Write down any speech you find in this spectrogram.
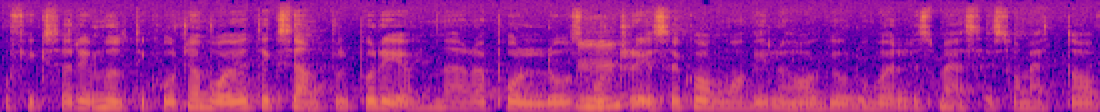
och fixa det. Multikorten var ju ett exempel på det när Apollo Sportresor kom och ville ha Golden Wellness med sig som ett av,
